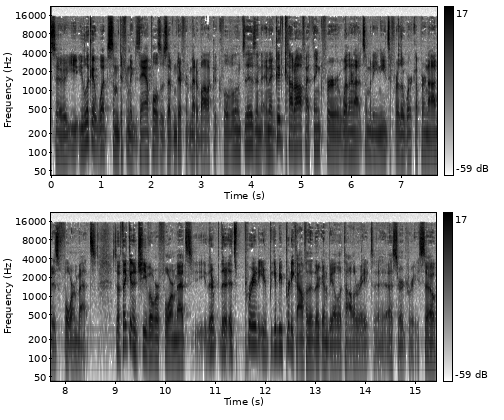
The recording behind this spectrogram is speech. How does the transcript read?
So you, you, look at what some different examples of some different metabolic equivalents is, and, and, a good cutoff, I think, for whether or not somebody needs a further workup or not is four METs. So if they can achieve over four METs, they're, they're, it's pretty. You can be pretty confident they're going to be able to tolerate a, a surgery. So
